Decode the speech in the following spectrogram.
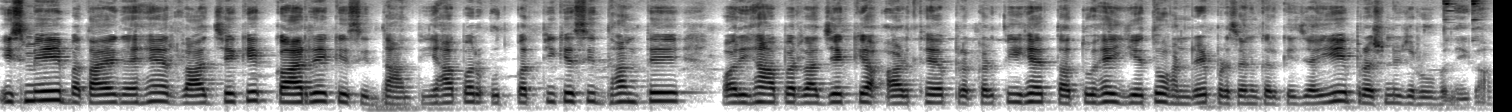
इसमें बताए गए हैं राज्य के कार्य के सिद्धांत। यहाँ पर उत्पत्ति के सिद्धांत थे और यहाँ पर राज्य क्या अर्थ है, प्रकृति है, तत्व है, ये तो हंड्रेड परसेंट करके जाइए, प्रश्न ज़रूर बनेगा।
